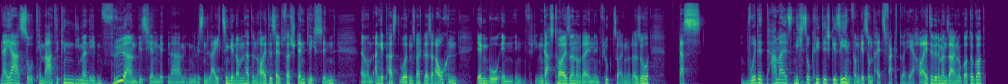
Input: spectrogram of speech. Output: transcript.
naja, so Thematiken, die man eben früher ein bisschen mit, einer, mit einem gewissen Leichtsinn genommen hat und heute selbstverständlich sind äh, und angepasst wurden, zum Beispiel das Rauchen irgendwo in, in verschiedenen Gasthäusern oder in, in Flugzeugen oder so, das wurde damals nicht so kritisch gesehen vom Gesundheitsfaktor her. Heute würde man sagen, oh Gott, oh Gott,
